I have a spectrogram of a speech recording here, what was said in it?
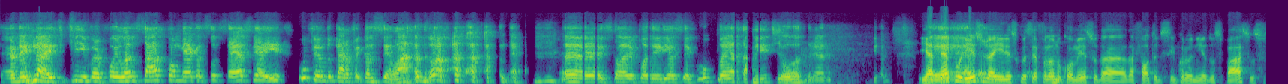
Saturday Night Fever foi lançado, foi um mega sucesso, e aí o filme do cara foi cancelado. Né? é, a história poderia ser completamente outra. Né? E até é... por isso, Jair, isso que você falou no começo da, da falta de sincronia dos passos,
